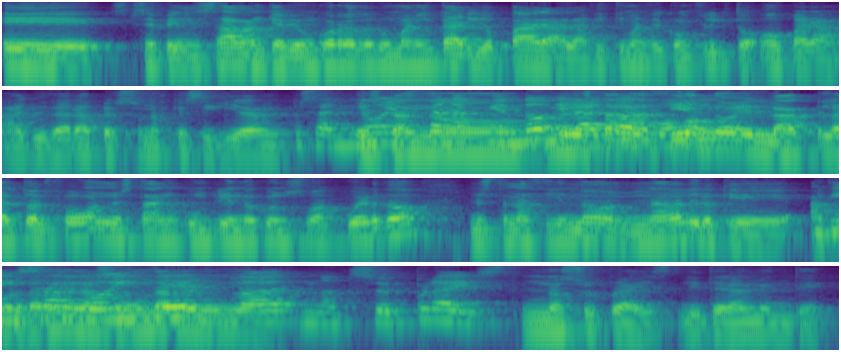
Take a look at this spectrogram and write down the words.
eh, se pensaban que había un corredor humanitario para las víctimas del conflicto o para ayudar a personas que siguieran O sea, no están haciendo no el alto están haciendo el, el alto al fuego, no están cumpliendo con su acuerdo, no están haciendo nada de lo que acordaron en la segunda reunión. but not surprised. No surprise, literalmente.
